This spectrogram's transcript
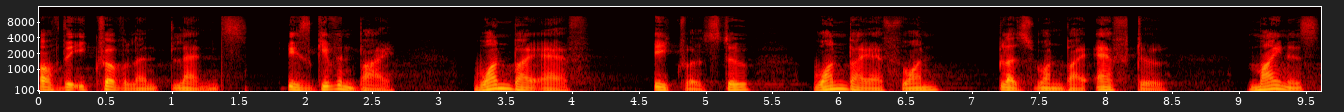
of the equivalent lens is given by 1 by f equals to 1 by f1 plus 1 by f2 minus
